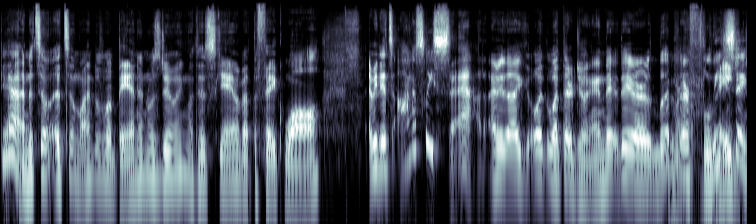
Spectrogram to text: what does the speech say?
Yeah, and it's it's in line with what Bannon was doing with his scam about the fake wall. I mean, it's honestly sad. I mean, like what, what they're doing, and they they are they're fleecing.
